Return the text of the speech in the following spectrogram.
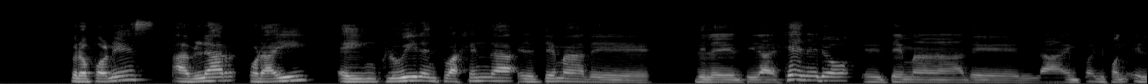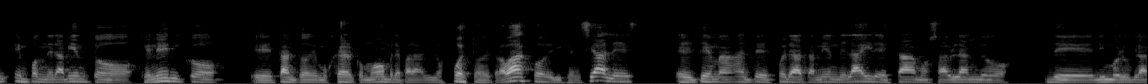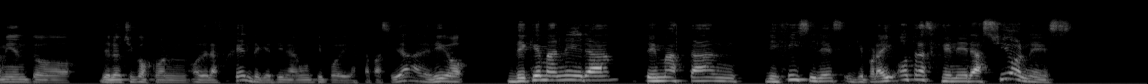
proponés hablar por ahí e incluir en tu agenda el tema de, la identidad de género, el tema del empoderamiento genérico, eh, tanto de mujer como hombre para los puestos de trabajo, dirigenciales, el tema antes fuera también del aire, estábamos hablando del involucramiento de los chicos con, o de la gente que tiene algún tipo de discapacidades. Digo, ¿de qué manera temas tan difíciles y que por ahí otras generaciones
